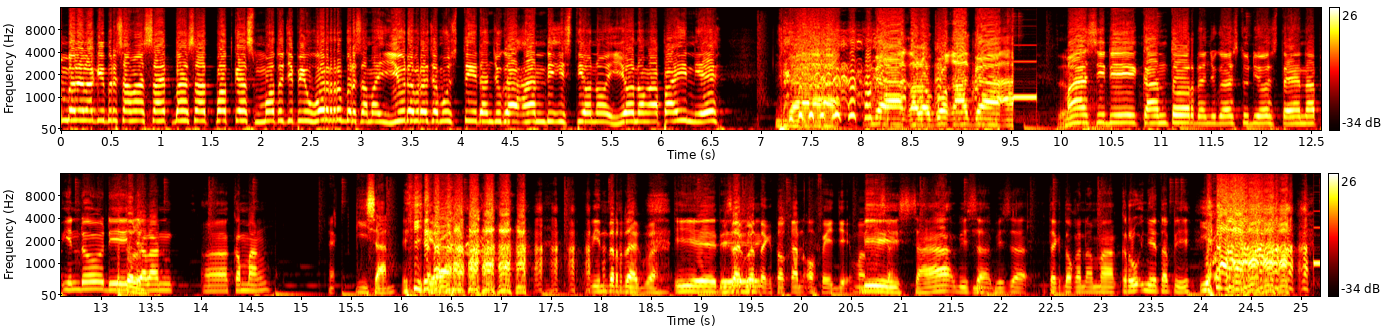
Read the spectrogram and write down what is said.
Kembali lagi bersama Side by Side Podcast MotoGP War bersama Yuda Braja Musti dan juga Andi Istiono. Yono ngapain ya? Enggak, enggak kalau gua kagak. Masih di kantor dan juga studio Stand Up Indo di Betul. Jalan eh, Kemang. Eh, Gisan. Iya. Ya. Pinter dah gua. Iya, Bisa gua tektokan OVJ mah bisa. Bisa, bisa, bisa. Tektokan sama krunya tapi. Ya.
